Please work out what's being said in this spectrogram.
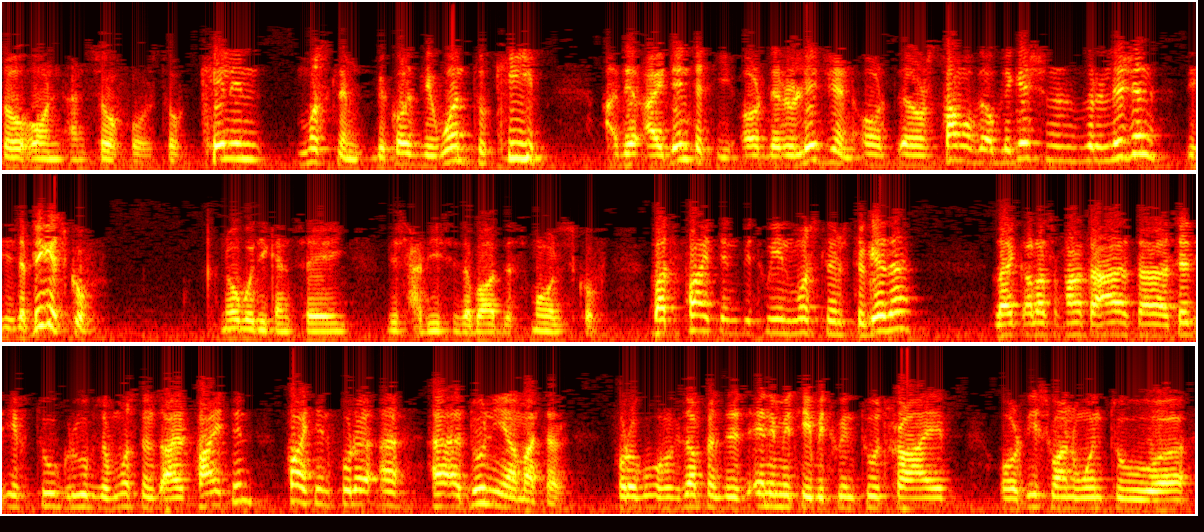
so on and so forth. So killing Muslims because they want to keep their identity or their religion or, or some of the obligations of the religion, this is the biggest kufr. Nobody can say this hadith is about the smallest kufr. But fighting between Muslims together, like Allah subhanahu wa ta'ala said, if two groups of Muslims are fighting, fighting for a, a, a dunya matter. For, for example, there is enmity between two tribes, or this one want to uh,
